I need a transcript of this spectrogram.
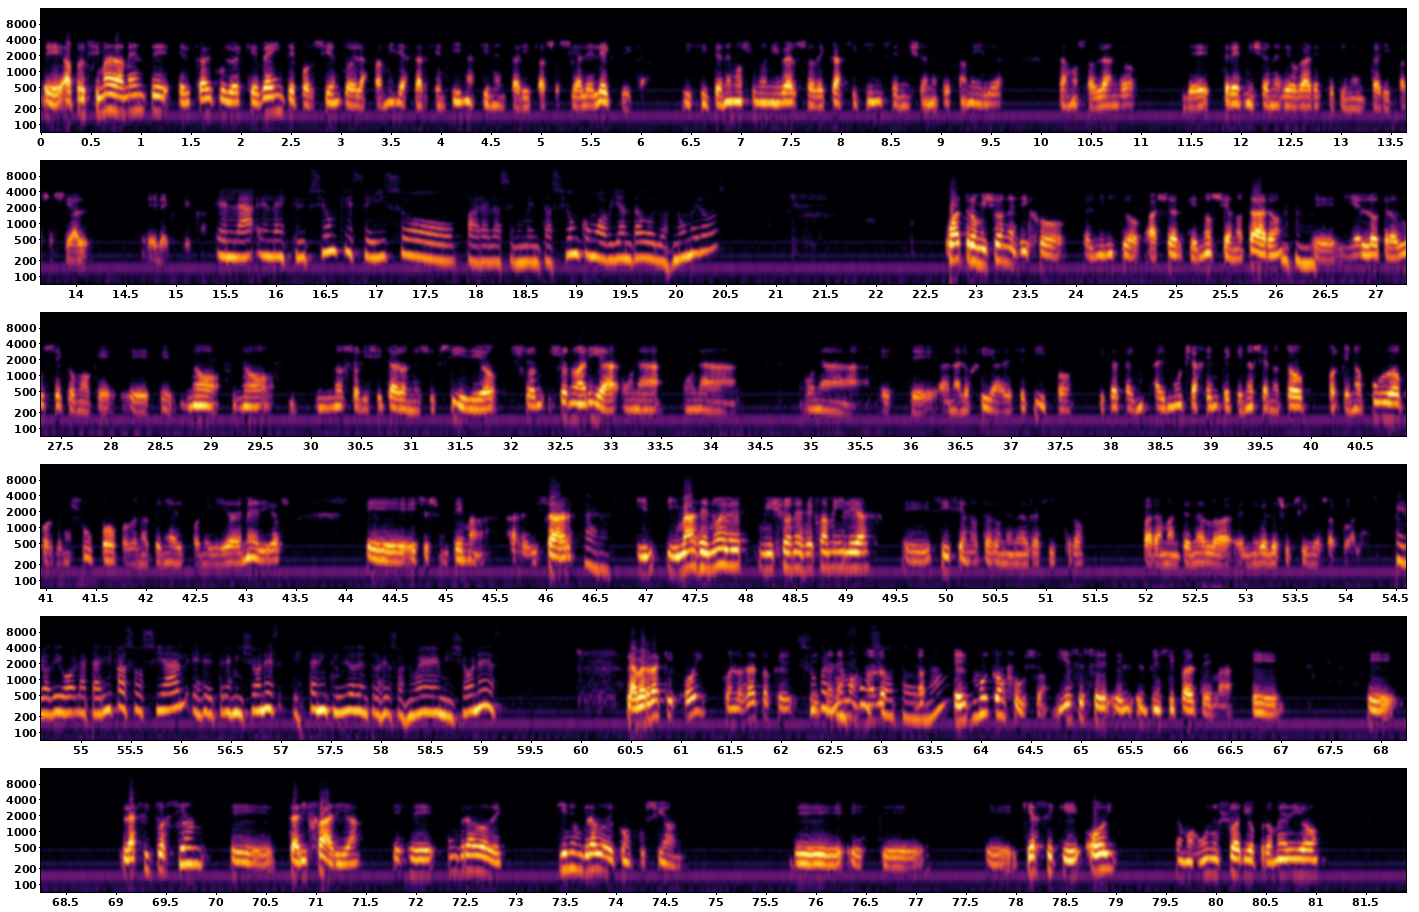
Eh, aproximadamente el cálculo es que 20% de las familias argentinas tienen tarifa social eléctrica, y si tenemos un universo de casi 15 millones de familias, estamos hablando de 3 millones de hogares que tienen tarifa social eléctrica. En la, en la inscripción que se hizo para la segmentación, ¿cómo habían dado los números? Cuatro millones, dijo el ministro ayer, que no se anotaron, eh, y él lo traduce como que eh, eh, no, no, no solicitaron el subsidio. Yo, yo no haría una, una, una este, analogía de ese tipo. Quizás hay, hay mucha gente que no se anotó porque no pudo, porque no supo, porque no tenía disponibilidad de medios. Eh, ese es un tema a revisar. Y, y, más de 9 millones de familias eh, sí se anotaron en el registro para mantener el nivel de subsidios actuales. Pero digo, la tarifa social es de 3 millones, ¿están incluidos dentro de esos 9 millones? La verdad que hoy, con los datos que, tenemos, confuso todo, no, es muy confuso y ese es el, principal tema. Eh, eh, la situación eh, tarifaria es de un grado de tiene un grado de confusión de este eh, que hace que hoy digamos, un usuario promedio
